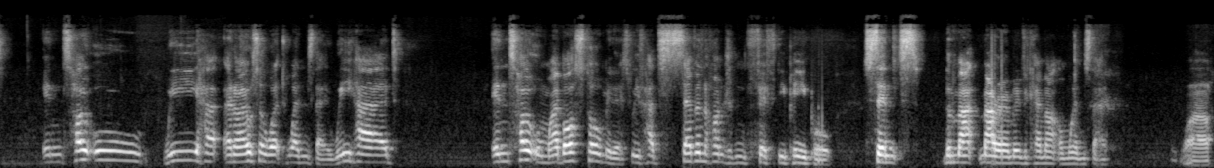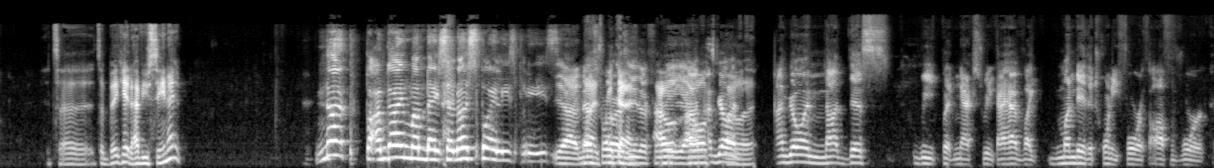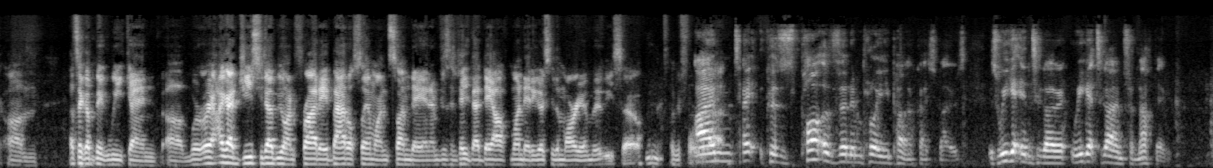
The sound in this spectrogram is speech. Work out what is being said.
in total, we had, and I also worked Wednesday. We had, in total, my boss told me this. We've had seven hundred and fifty people since the Ma- Mario movie came out on Wednesday. wow. It's a it's a big hit. Have you seen it? Nope, but I'm going Monday, so no spoilies, please. Yeah, no Nice. spoilers Okay. either for I, me. I, I'm, won't I'm going. it. I'm going not this week, but next week. I have like Monday the 24th off of work. Um, that's like a big weekend. Um, where I got GCW on Friday, Battle Slam on Sunday, and I'm just gonna take that day off Monday to go see the Mario movie. So looking forward. I'm because part of an employee perk, I suppose, is we get into go we get to go in for nothing.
